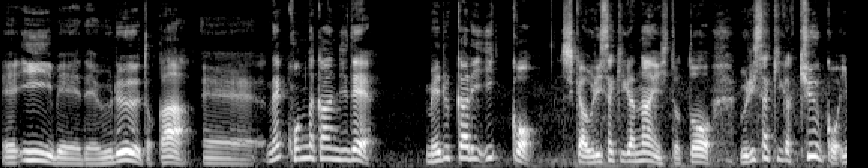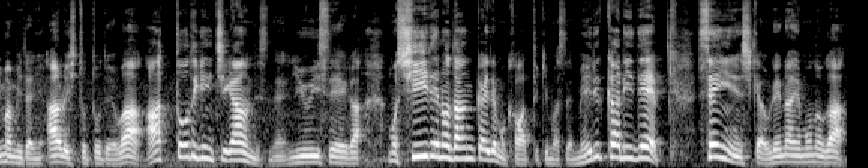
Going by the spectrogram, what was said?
えー、eBay で売るとか、えー、ね、こんな感じでメルカリ1個しか売り先がない人と売り先が9個今みたいにある人とでは圧倒的に違うんですね。優位性が。もう仕入れの段階でも変わってきますね。メルカリで1000円しか売れないものが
